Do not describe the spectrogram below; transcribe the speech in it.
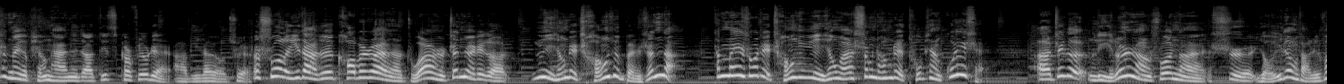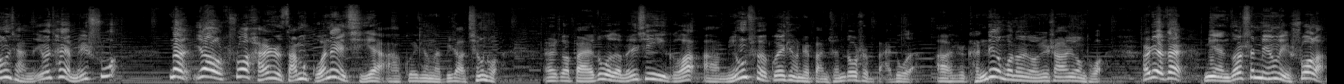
是那个平台，那叫 Discord Fusion 啊，比较有趣。他说了一大堆 copyright，主要是针对这个运行这程序本身的，他没说这程序运行完生成这图片归谁啊。这个理论上说呢，是有一定法律风险的，因为他也没说。那要说还是咱们国内企业啊，规定的比较清楚。那个百度的文心一格啊，明确规定这版权都是百度的啊，是肯定不能用于商业用途，而且在免责声明里说了。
